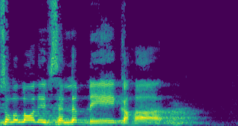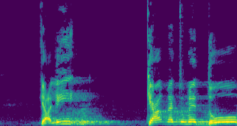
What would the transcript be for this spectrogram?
صلی اللہ علیہ وسلم نے کہا کہ علی، کیا میں تمہیں دو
